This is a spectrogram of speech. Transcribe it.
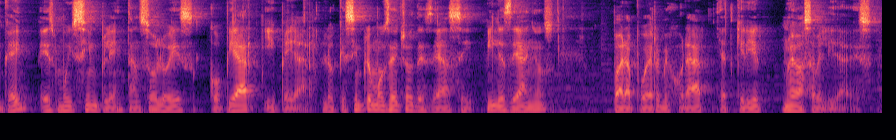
¿okay? Es muy simple, tan solo es copiar y pegar, lo que siempre hemos hecho desde hace miles de años para poder mejorar y adquirir nuevas habilidades.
